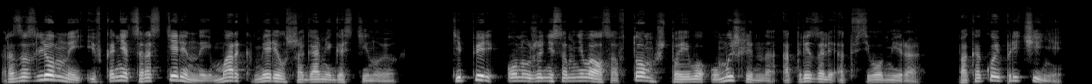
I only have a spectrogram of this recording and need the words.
Разозленный и в конец растерянный, Марк мерил шагами гостиную. Теперь он уже не сомневался в том, что его умышленно отрезали от всего мира. По какой причине?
